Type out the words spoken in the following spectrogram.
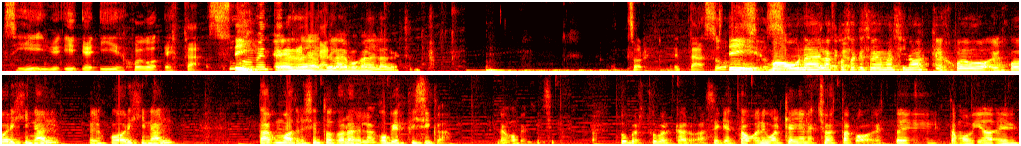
Sí, y, y- y el juego está Sí, sumamente es de, la época de la DS. Sorry, está su- Sí, su- bueno, una de las cosas que se había mencionado es que el juego, el juego original, el juego original está como a 300 dólares, la copia es física. La copia es física. Súper, súper caro. Así que está bueno igual que hayan hecho esta, este, esta movida de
